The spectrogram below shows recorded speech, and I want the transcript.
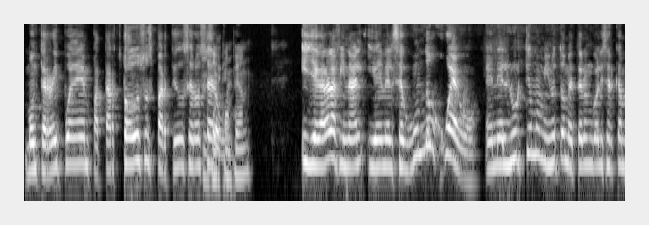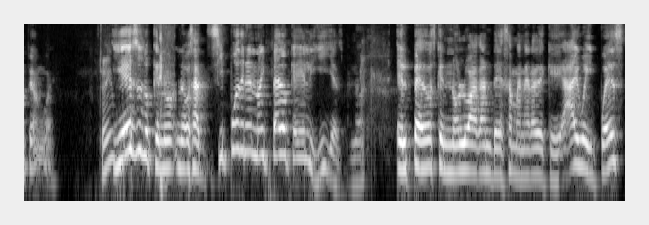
Monterrey puede empatar todos sus partidos Y 0-0 ser güey, campeón. y llegar a la final y en el segundo juego, en el último minuto, meter un gol y ser campeón, güey. Sí. Y eso es lo que no, no, o sea, sí podrían, no hay pedo que haya liguillas, ¿no? El pedo es que no lo hagan de esa manera de que, ay, güey, puedes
